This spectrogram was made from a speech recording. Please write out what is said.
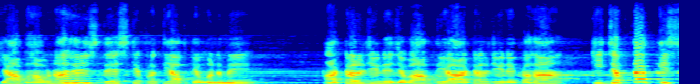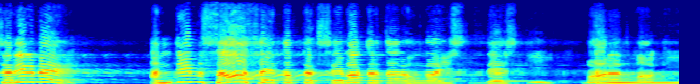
क्या भावना है इस देश के प्रति आपके मन में? अटल जी ने जवाब दिया, अटल जी ने कहा कि जब तक इस शरीर में अंतिम सांस है, तब तक सेवा करता रहूँगा इस देश की, भारत माँ की।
